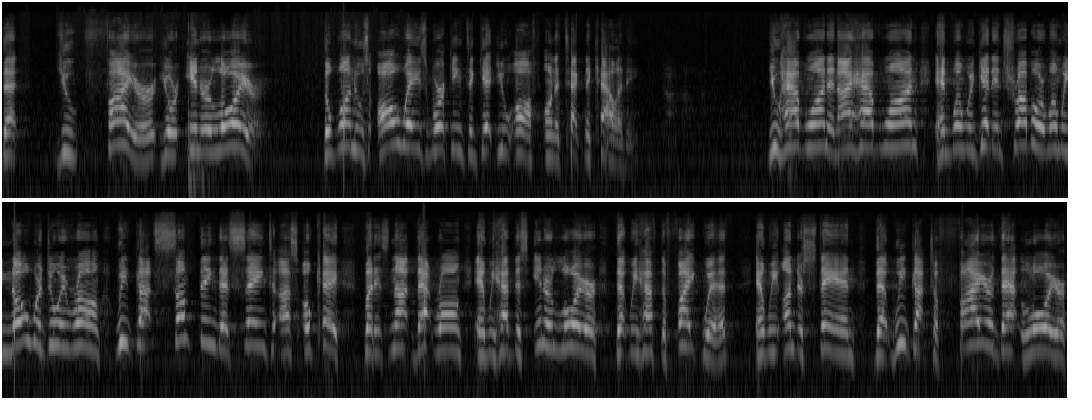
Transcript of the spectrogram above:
that you fire your inner lawyer, the one who's always working to get you off on a technicality. You have one and I have one, and when we get in trouble or when we know we're doing wrong, we've got something that's saying to us, okay, but it's not that wrong, and we have this inner lawyer that we have to fight with, and we understand that we've got to fire that lawyer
